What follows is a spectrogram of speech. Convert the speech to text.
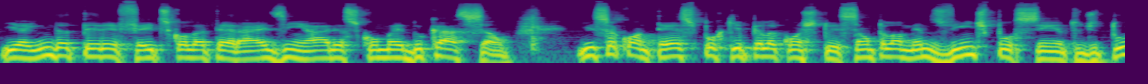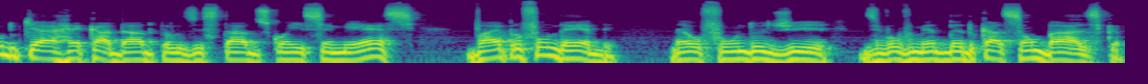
e ainda ter efeitos colaterais em áreas como a educação. Isso acontece porque, pela Constituição, pelo menos 20% de tudo que é arrecadado pelos estados com ICMS vai para o Fundeb né, o Fundo de Desenvolvimento da Educação Básica.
